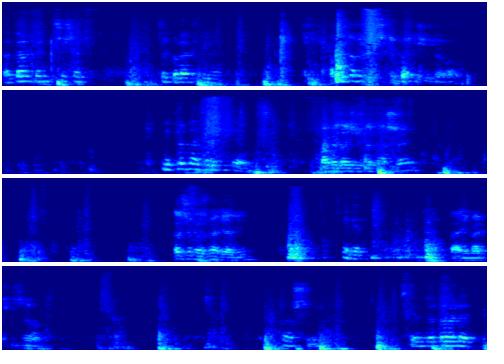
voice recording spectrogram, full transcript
A tamten przyszedł tylko na chwilę. A można wiedzieć, z kim pani siedziała? Nie prowadzę ewidencji. Mamy zajrzeć do naszej? O czym rozmawiali? Nie wiem, Pani Markizo, poszli z tym do toalety.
